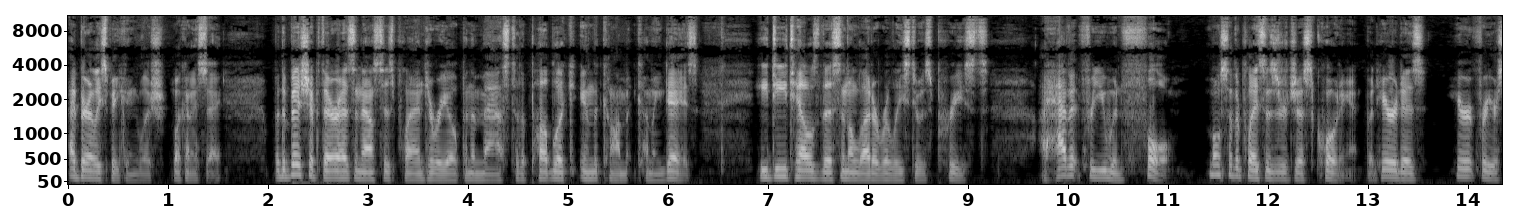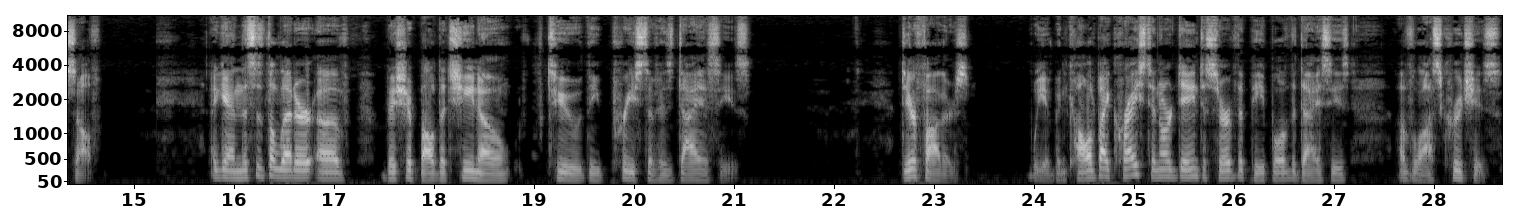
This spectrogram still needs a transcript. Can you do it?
I barely speak English. What can I say? But the bishop there has announced his plan to reopen the Mass to the public in the coming days. He details this in a letter released to his priests. I have it for you in full. Most other places are just quoting it, but here it is. Hear it for yourself. Again, this is the letter of Bishop Baldacchino to the priest of his diocese. Dear Fathers, we have been called by Christ and ordained to serve the people of the diocese of Las Cruces,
